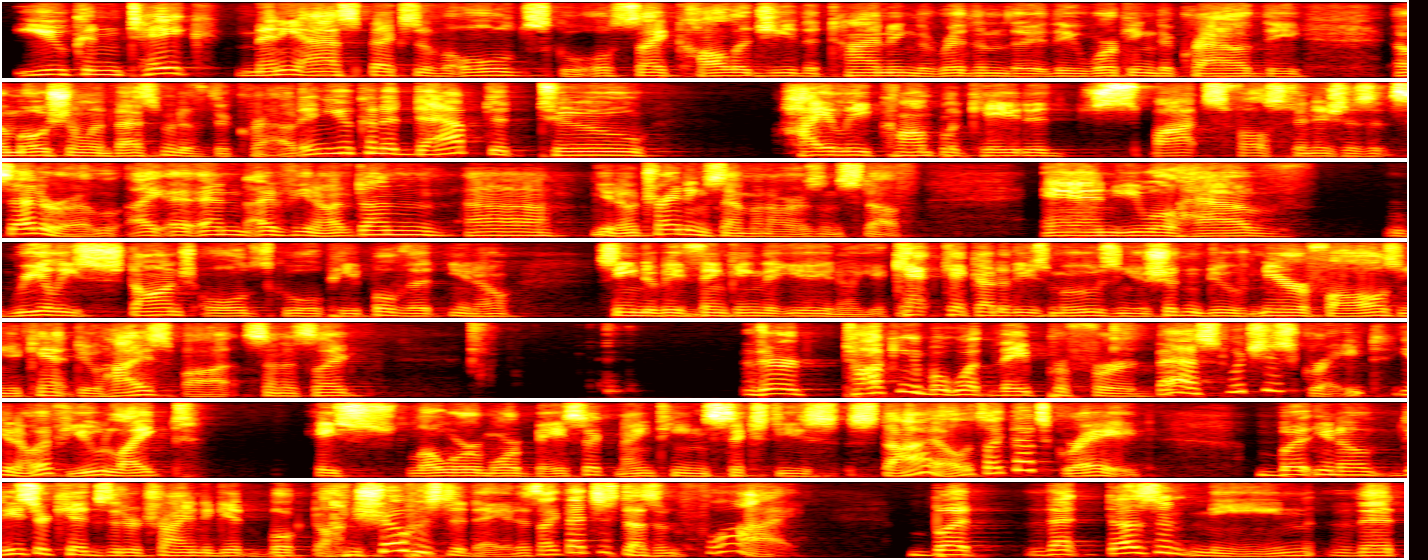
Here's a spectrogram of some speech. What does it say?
you can take many aspects of old school psychology, the timing, the rhythm, the, the working the crowd, the emotional investment of the crowd, and you can adapt it to highly complicated spots, false finishes, etc. I and I've you know I've done uh, you know training seminars and stuff, and you will have really staunch old school people that you know seem to be thinking that you you know you can't kick out of these moves and you shouldn't do near falls and you can't do high spots and it's like they're talking about what they preferred best which is great you know if you liked a slower, more basic 1960s style. It's like, that's great. But, you know, these are kids that are trying to get booked on shows today. And it's like, that just doesn't fly. But that doesn't mean that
